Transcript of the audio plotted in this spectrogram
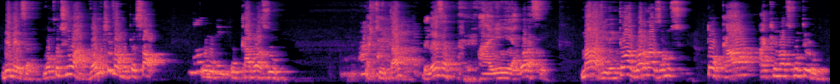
Beleza, vamos continuar. Vamos que vamos, pessoal. O, o cabo azul. Aqui, tá? Beleza? Aí, agora sim. Maravilha. Então agora nós vamos tocar aqui o nosso conteúdo.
